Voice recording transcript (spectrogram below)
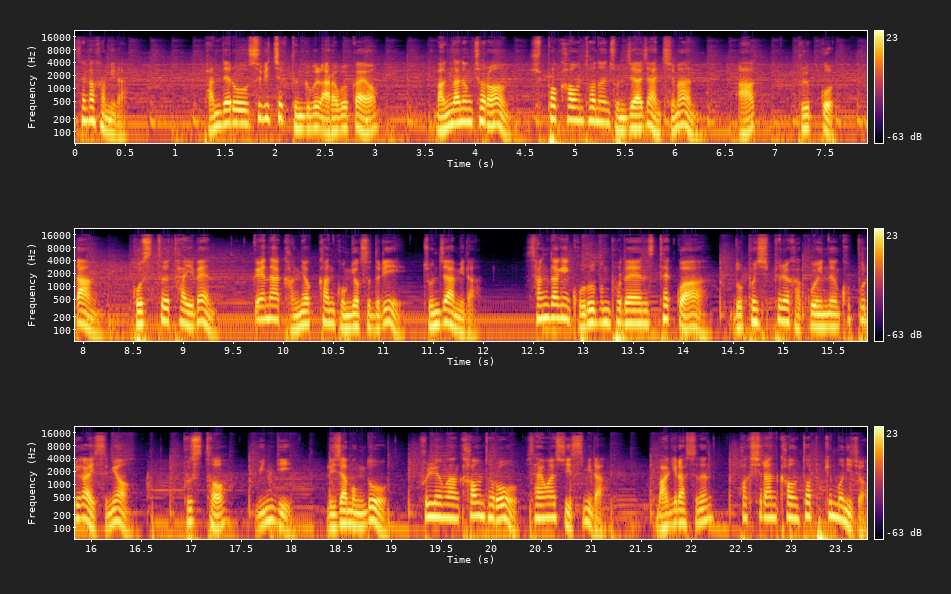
생각합니다. 반대로 수비 측 등급을 알아볼까요? 망나뇽처럼 슈퍼 카운터는 존재하지 않지만 악, 불꽃, 땅, 고스트 타입엔 꽤나 강력한 공격수들이 존재합니다. 상당히 고루 분포된 stat과 높은 CP를 갖고 있는 코뿌리가 있으며 부스터, 윈디, 리자몽도 훌륭한 카운터로 사용할 수 있습니다. 마기라스는 확실한 카운터 포켓몬이죠.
